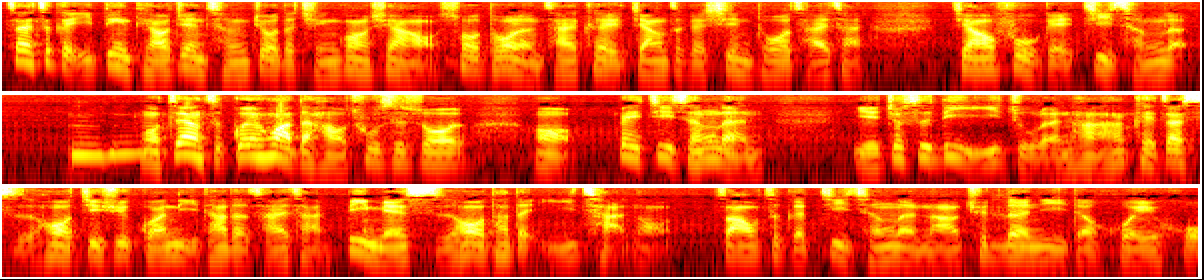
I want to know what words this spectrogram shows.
在这个一定条件成就的情况下哦，受托人才可以将这个信托财产交付给继承人。嗯，哦，这样子规划的好处是说，哦，被继承人也就是立遗嘱人哈，他可以在死后继续管理他的财产，避免死后他的遗产哦遭这个继承人啊去任意的挥霍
